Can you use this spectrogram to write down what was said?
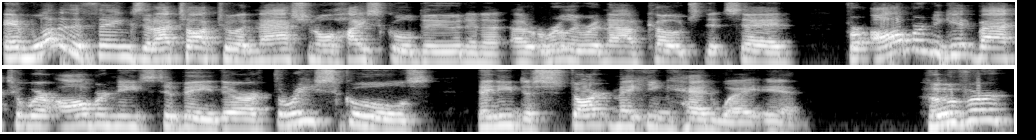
And one of the things that I talked to a national high school dude and a, a, really renowned coach that said, for Auburn to get back to where Auburn needs to be, there are three schools they need to start making headway in Hoover,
